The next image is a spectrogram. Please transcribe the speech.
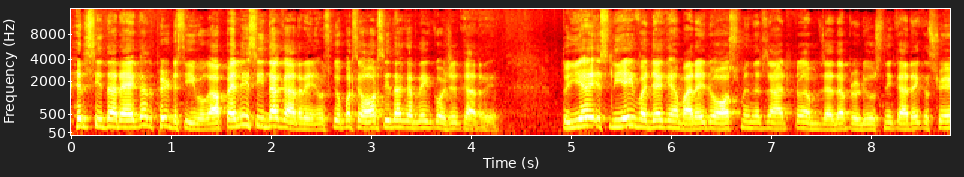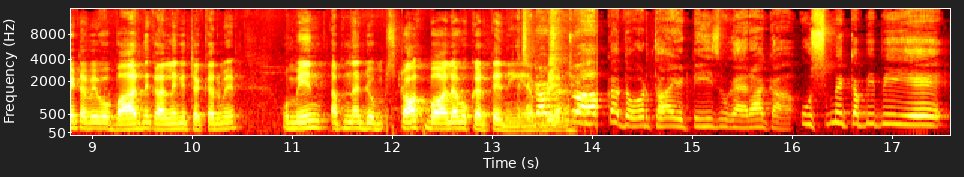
फिर सीधा रहेगा तो फिर डिसीव होगा। आप पहले ही सीधा कर रहे हैं उसके ऊपर से और सीधा करने की कोशिश कर रहे हैं। तो ये इसलिए ही वजह कि हमारे जो ऑफ़ स्पिनर्स हैं आजकल हम ज़्यादा प्रोड्यूस नहीं कर रहे कि स्ट्रेट अवे वो बाहर निकालने के चक्कर में वो मेन अपना जो स्टॉक बॉल है वो करते नहीं है अच्छा, जो आपका दौर था एटीज वगैरह का उसमें कभी भी ये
